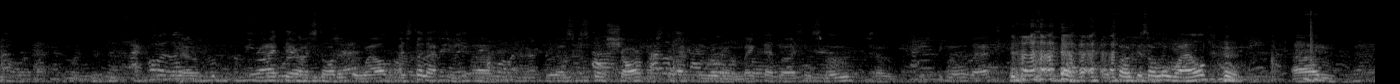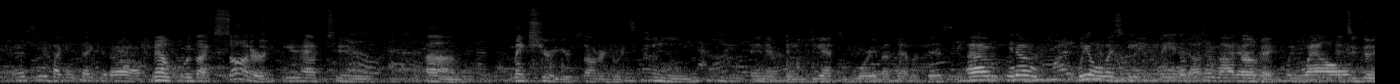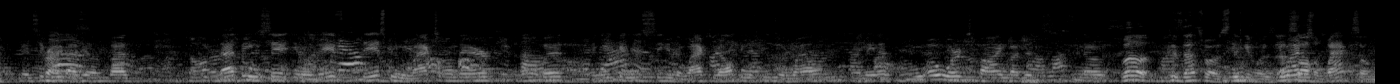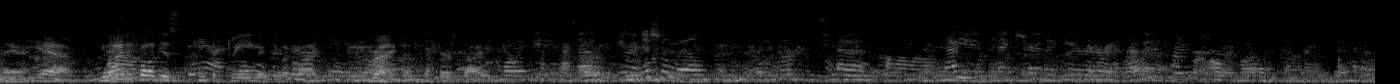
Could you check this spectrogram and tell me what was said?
know, right there I started the weld. I still have to, uh, you know, it's still sharp. I still have to uh, make that nice and smooth. So just ignore that. Focus on the weld. um, let's see if I can take it off. now with like solder, you have to um, make sure your solder joint's clean and everything. Do you have to worry about that with this? Um, you know, we always keep it clean. It doesn't matter Okay. if we weld. It's a good It's a practice. good idea. But that being said, you know, there's, there's been wax on there a little bit, and you can just see the wax melting through the weld. I mean, it all works fine, but it's, you know, Well, because that's what I was thinking was I saw the wax on there. yeah. You might as well just keep it clean and do it right. Right. The, the first time. So your initial weld, um, how do you make sure that your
